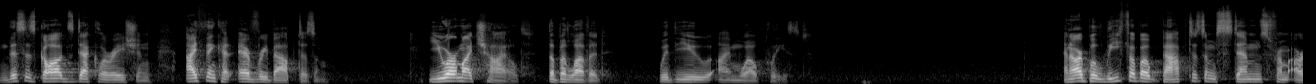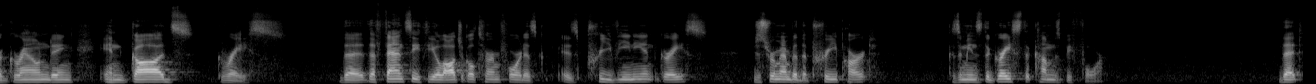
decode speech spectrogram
This is God's declaration, I think, at every baptism. You are my child, the beloved. With you I'm well pleased. And our belief about baptism stems from our grounding in God's grace. The, the fancy theological term for it is, is prevenient grace. Just remember the pre part, because it means the grace that comes before. That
